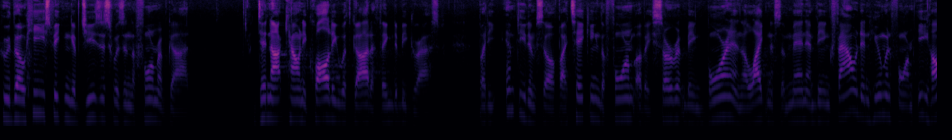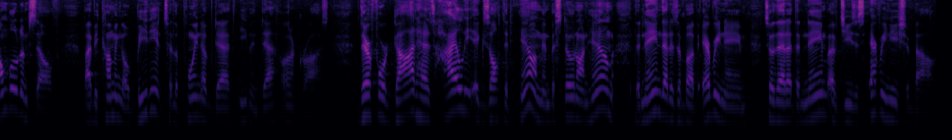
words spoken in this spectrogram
Who, though he, speaking of Jesus, was in the form of God, did not count equality with God a thing to be grasped but he emptied himself by taking the form of a servant, being born in the likeness of men, and being found in human form. He humbled himself by becoming obedient to the point of death, even death on a cross. Therefore, God has highly exalted him and bestowed on him the name that is above every name, so that at the name of Jesus every knee should bow,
